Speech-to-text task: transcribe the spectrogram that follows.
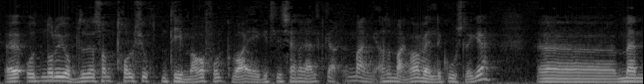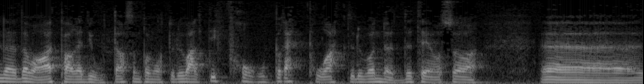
Uh, og når du jobbet det sånn 12-14 timer, og folk var egentlig generelt mange, altså mange var veldig koselige, eh, men det var et par idioter som på en måte Du var alltid forberedt på at du var nødt til å så uh,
